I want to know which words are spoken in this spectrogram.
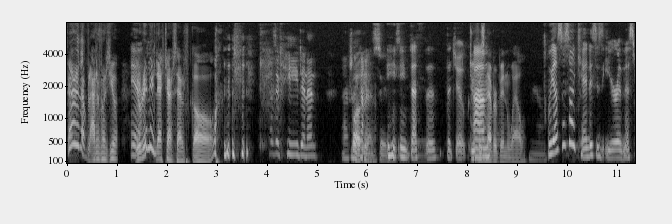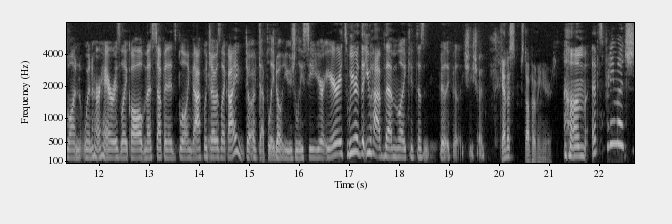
Very the Vladimir, you Yeah. you really let yourself go. As if he didn't. Actually, Well, kind yeah. of He- he- that's the the joke. Doof has Um, never been well. We also saw Candace's ear in this one when her hair is like all messed up and it's blowing back, which I was like, I don't, definitely don't usually see your ear. It's weird that you have them. Like, it doesn't really feel like she should. Candace, stop having ears. Um, that's pretty much,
